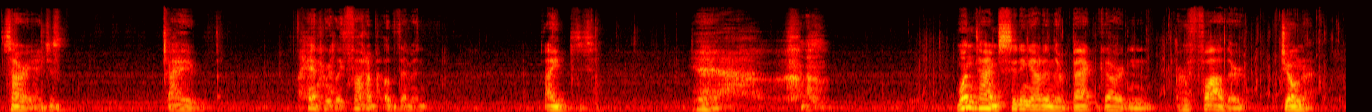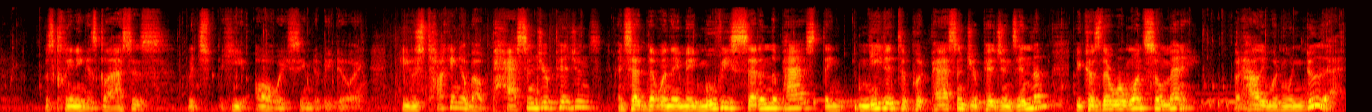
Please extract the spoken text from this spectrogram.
Sorry, I just. I. I hadn't really thought about them and. I. Yeah. One time, sitting out in their back garden, her father, Jonah, was cleaning his glasses, which he always seemed to be doing. He was talking about passenger pigeons and said that when they made movies set in the past, they needed to put passenger pigeons in them because there were once so many. But Hollywood wouldn't do that.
